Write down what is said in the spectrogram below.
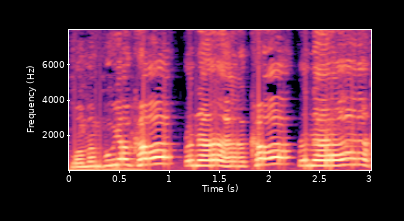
我们不要 corona corona。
